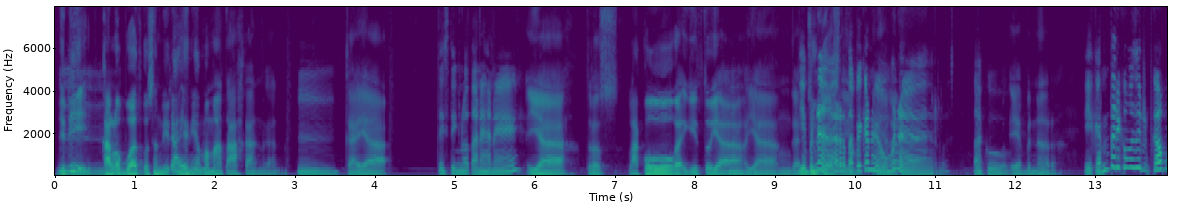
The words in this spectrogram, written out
Jadi kalau buatku sendiri akhirnya mematahkan kan. Hmm. Kayak Tasting note aneh-aneh. iya terus laku kayak gitu ya ya enggak Ya juga benar, sih. tapi kan memang Ya, benar. Aku. Ya benar. Ya kan tadi kamu kamu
